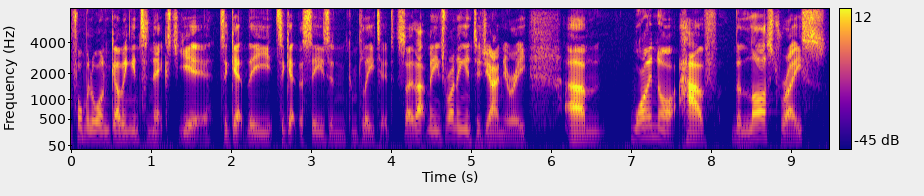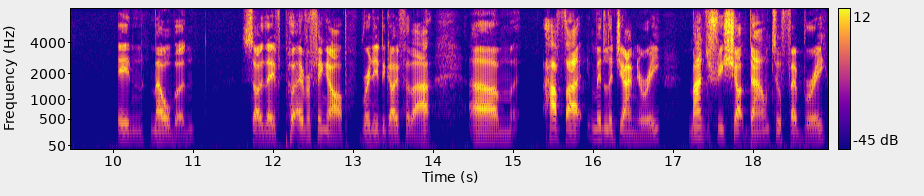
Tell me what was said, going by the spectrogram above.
Formula One going into next year to get the to get the season completed. So that means running into January. Um, why not have the last race in Melbourne? So they've put everything up, ready to go for that. Um, have that middle of January mandatory shutdown till February,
